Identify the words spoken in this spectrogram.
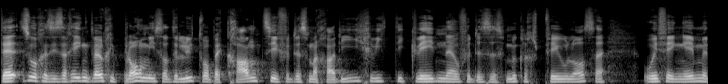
dann suchen sie sich irgendwelche Promis oder Leute, die bekannt sind, für das man Reichweite gewinnen kann und für das es möglichst viel hören. Und ich finde immer,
